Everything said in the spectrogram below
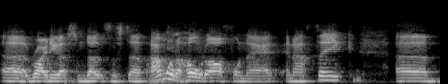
uh, writing up some notes and stuff. I'm going to hold off on that, and I think uh,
